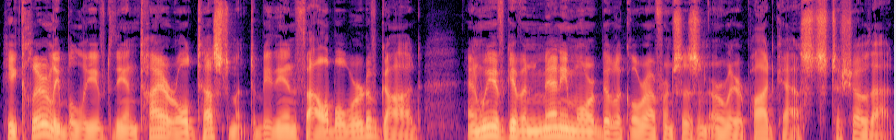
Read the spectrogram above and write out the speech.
He clearly believed the entire Old Testament to be the infallible Word of God, and we have given many more biblical references in earlier podcasts to show that.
